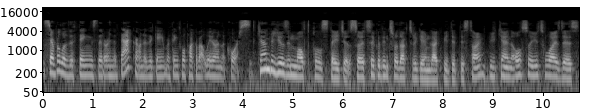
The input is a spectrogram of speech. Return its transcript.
Several of the things that are in the background of the game are things we'll talk about later in the course. It can be used in multiple stages so it's a good introductory game like we did this time. You can also utilize this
